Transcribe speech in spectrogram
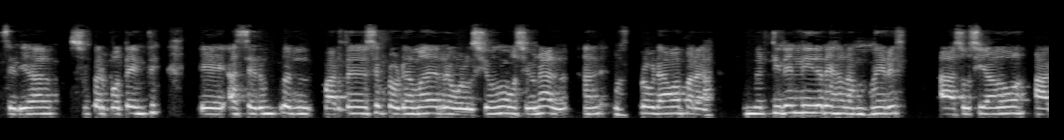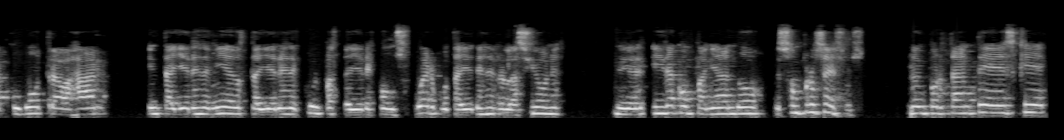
sería súper potente, eh, hacer un, parte de ese programa de revolución emocional, un programa para convertir en líderes a las mujeres asociado a cómo trabajar en talleres de miedos, talleres de culpas, talleres con su cuerpo, talleres de relaciones, ir acompañando, son procesos. Lo importante es que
